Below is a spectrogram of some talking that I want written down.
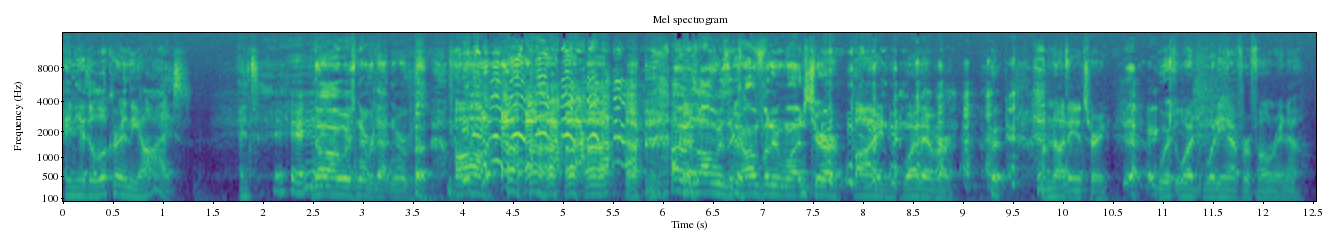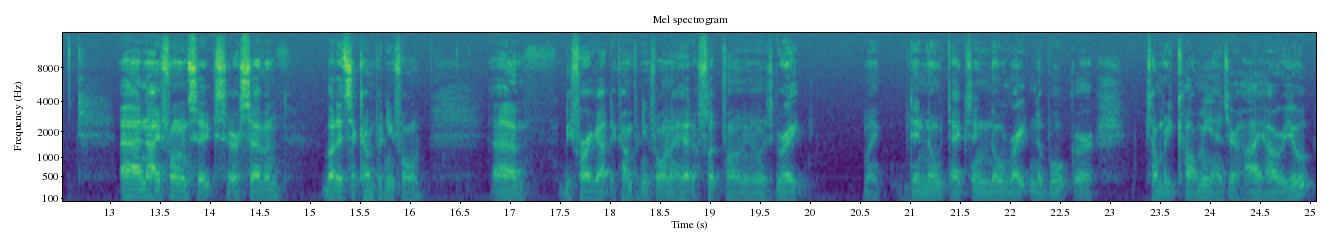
and you had to look her in the eyes and say, No, I was never that nervous. "Oh, I was always the confident one. sure, fine, whatever." I'm not answering. What, what What do you have for a phone right now? Uh, an iPhone 6 or 7, but it's a company phone. Um, before I got the company phone, I had a flip phone and it was great. Like, didn't know texting, no writing a book, or somebody call me, answer, hi, how are you?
